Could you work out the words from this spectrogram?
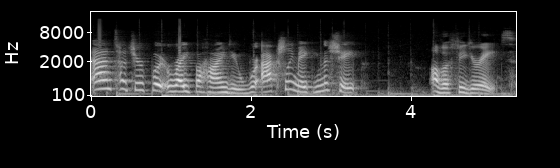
and touch your foot right behind you. We're actually making the shape of a figure eight.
